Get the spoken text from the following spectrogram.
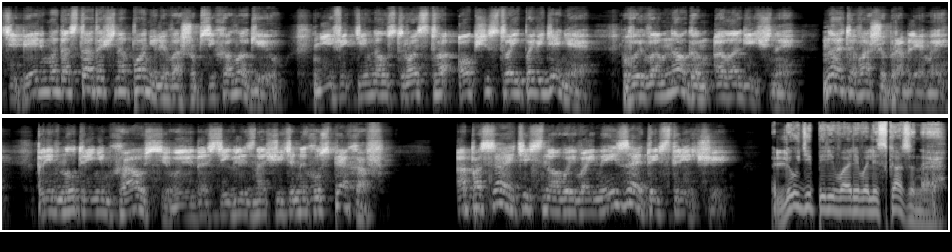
«Теперь мы достаточно поняли вашу психологию. Неэффективное устройство общества и поведения. Вы во многом алогичны, но это ваши проблемы. При внутреннем хаосе вы достигли значительных успехов. Опасаетесь новой войны из-за этой встречи?» Люди переваривали сказанное.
